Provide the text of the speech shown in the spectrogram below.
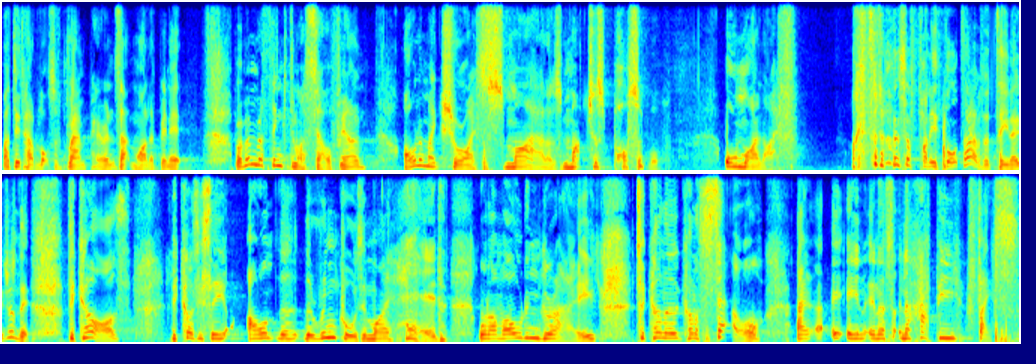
I did have lots of grandparents, that might have been it. But I remember thinking to myself, you know, I want to make sure I smile as much as possible all my life. it's a funny thought to have as a teenager, isn't it? Because, because you see, I want the, the wrinkles in my head when I'm old and grey to kind of, kind of settle uh, in, in, a, in a happy face.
